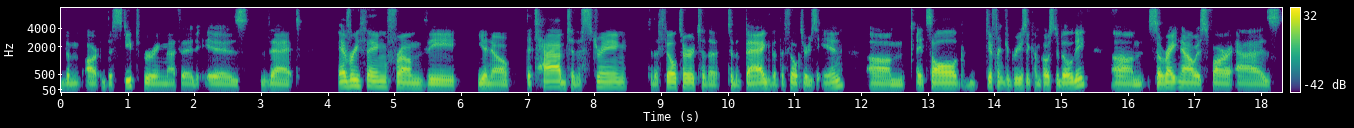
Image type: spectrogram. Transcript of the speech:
the our, the steeped brewing method is that everything from the you know the tab to the string to the filter to the to the bag that the filter's in um, it's all different degrees of compostability um, so right now as far as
